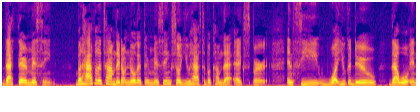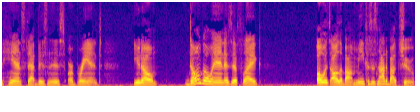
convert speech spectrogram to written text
that they're missing. But half of the time they don't know that they're missing, so you have to become that expert and see what you could do that will enhance that business or brand. You know, don't go in as if like oh, it's all about me because it's not about you.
